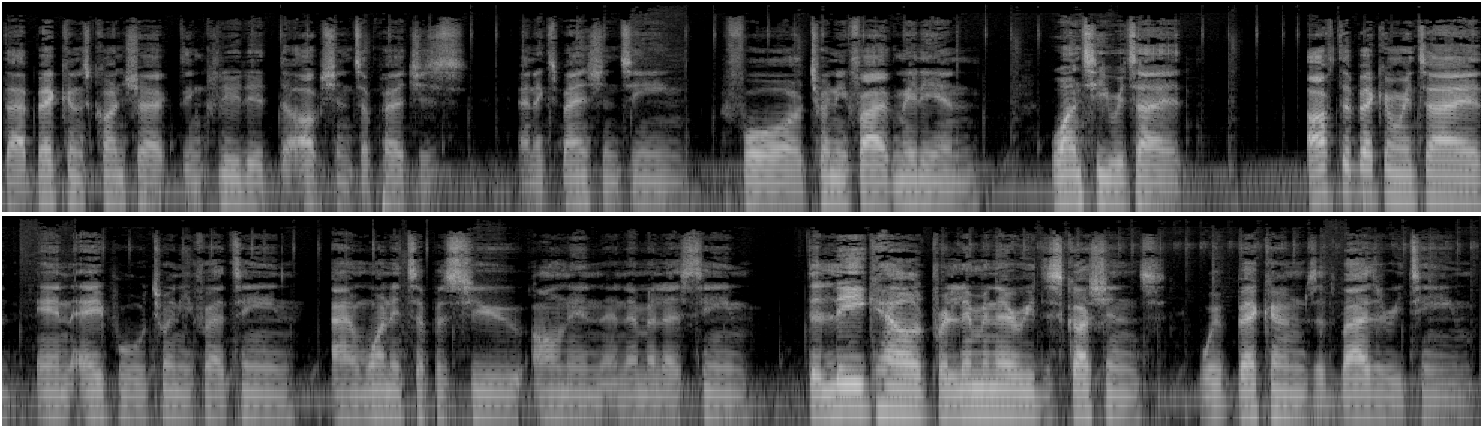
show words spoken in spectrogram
that Beckham's contract included the option to purchase an expansion team for 25 million once he retired. After Beckham retired in April 2013, and wanted to pursue owning an MLS team. The league held preliminary discussions with Beckham's advisory team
